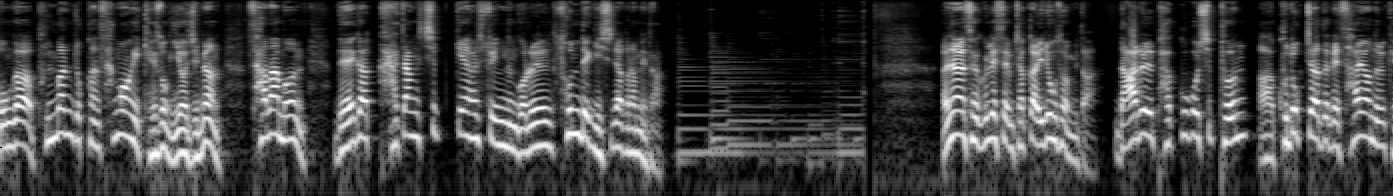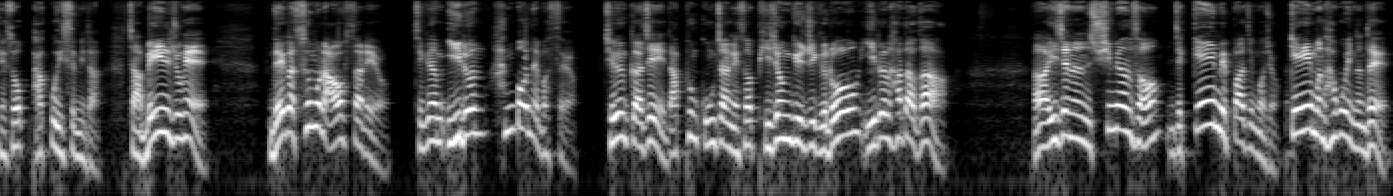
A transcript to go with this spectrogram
뭔가 불만족한 상황이 계속 이어지면 사람은 내가 가장 쉽게 할 수 있는 거를 손대기 시작을 합니다. 안녕하세요. 글리쌤 작가 이종서입니다. 나를 바꾸고 싶은 아, 구독자들의 사연을 계속 받고 있습니다. 자 메일 중에 내가 29살이에요. 지금 일은 한 번 해봤어요. 지금까지 납품 공장에서 비정규직으로 일을 하다가 아, 이제는 쉬면서 이제 게임에 빠진 거죠. 게임은 하고 있는데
